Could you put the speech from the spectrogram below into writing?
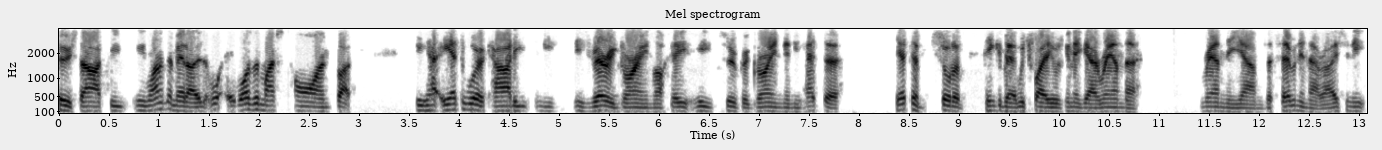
two starts. He he won at the Meadows. It It wasn't much time, but he ha- he had to work hard. He, he's he's very green. Like he, he's super green, and he had to he had to sort of think about which way he was going to go around the around the um the seven in that race, and he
